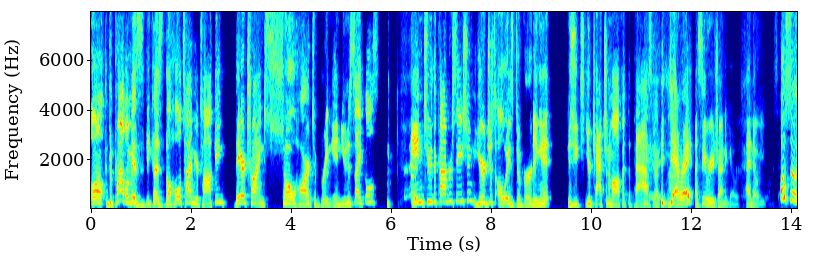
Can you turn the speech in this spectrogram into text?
well, the problem is, is because the whole time you're talking, they are trying so hard to bring in unicycles into the conversation. You're just always diverting it because you, you're catching them off at the pass. Like, yeah, "Ah, right. I see where you're trying to go with. I know what you want to say. Oh, so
